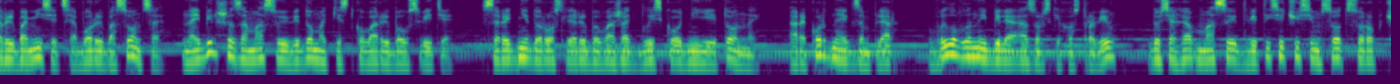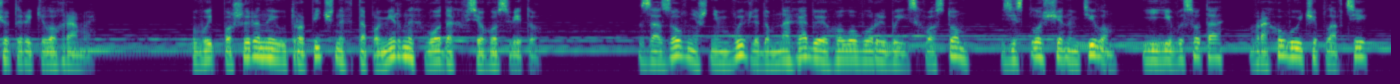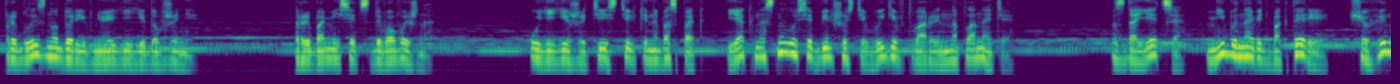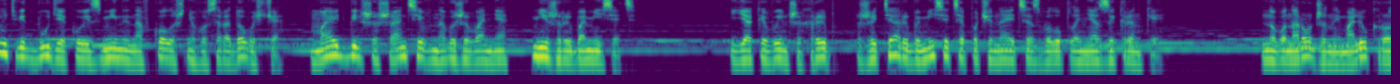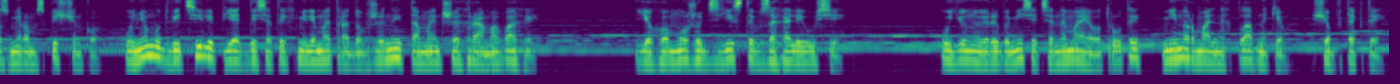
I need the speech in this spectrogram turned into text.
Риба місяць або риба сонце найбільша за масою відома кісткова риба у світі. Середні дорослі риби важать близько однієї тонни, а рекордний екземпляр, виловлений біля Азорських островів, досягав маси 2744 кілограми. Вид поширений у тропічних та помірних водах всього світу. За зовнішнім виглядом нагадує голову риби із хвостом, зі сплощеним тілом, її висота, враховуючи плавці, приблизно дорівнює її довжині. Риба місяць дивовижна. У її житті стільки небезпек, як не снилося більшості видів тварин на планеті. Здається, ніби навіть бактерії, що гинуть від будь-якої зміни навколишнього середовища, мають більше шансів на виживання, ніж риба місяць. Як і в інших риб, життя риби місяця починається з вилуплення з ікринки. Новонароджений малюк розміром з піщинку, у ньому 2,5 мм довжини та менше грама ваги. Його можуть з'їсти взагалі усі. У юної риби місяця немає отрути, ні нормальних плавників, щоб втекти.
